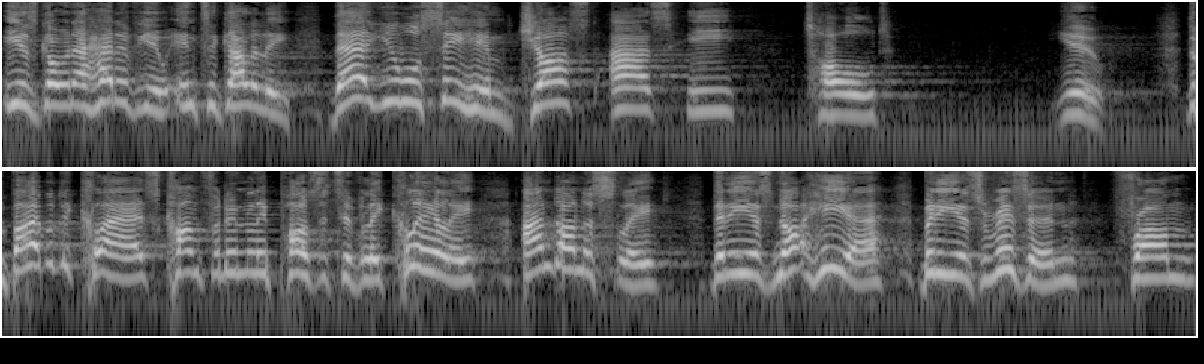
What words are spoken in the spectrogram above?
he is going ahead of you into Galilee. There you will see him just as he told you. The Bible declares confidently, positively, clearly, and honestly that he is not here, but he is risen from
